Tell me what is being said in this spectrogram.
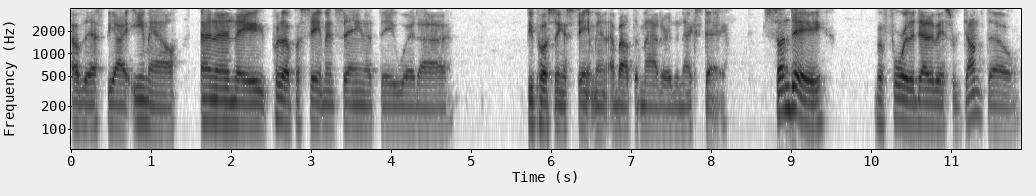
of the FBI email. And then they put up a statement saying that they would uh, be posting a statement about the matter the next day. Sunday, before the database were dumped, though,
